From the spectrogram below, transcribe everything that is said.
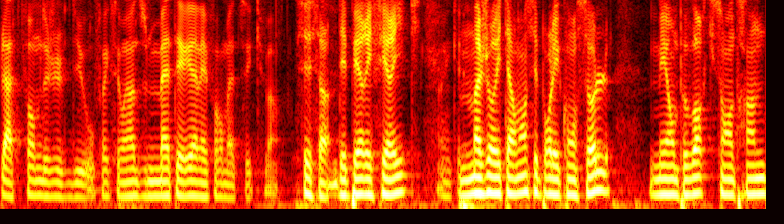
plateformes de jeux vidéo. Fait que c'est vraiment du matériel informatique qu'ils vendent. C'est ça, des périphériques. OK. Majoritairement, c'est pour les consoles, mais on peut voir qu'ils sont en train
